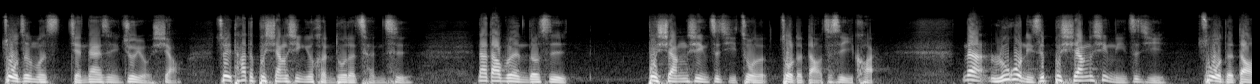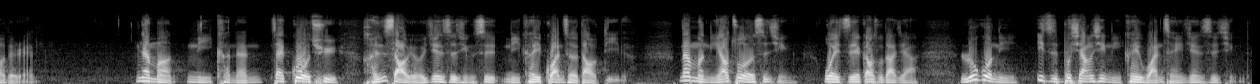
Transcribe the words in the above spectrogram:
做这么简单的事情就有效。所以他的不相信有很多的层次。那大部分人都是不相信自己做做得到，这是一块。那如果你是不相信你自己做得到的人，那么你可能在过去很少有一件事情是你可以贯彻到底的。那么你要做的事情，我也直接告诉大家：如果你一直不相信你可以完成一件事情的，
